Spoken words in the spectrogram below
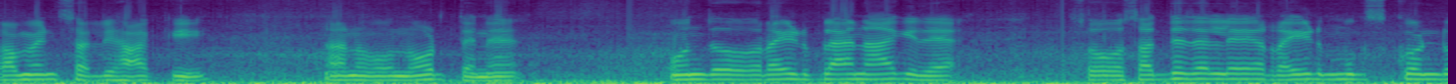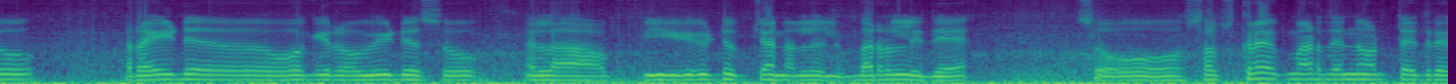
ಕಾಮೆಂಟ್ಸಲ್ಲಿ ಹಾಕಿ ನಾನು ನೋಡ್ತೇನೆ. ಒಂದು ರೈಡ್ ಪ್ಲ್ಯಾನ್ ಆಗಿದೆ. ಸೊ ಸದ್ಯದಲ್ಲೇ ರೈಡ್ ಮುಗಿಸ್ಕೊಂಡು ರೈಡ್ ಹೋಗಿರೋ ವೀಡಿಯೋಸು ಎಲ್ಲ ಈ ಯೂಟ್ಯೂಬ್ ಚಾನಲಲ್ಲಿ ಬರಲಿದೆ. ಸೊ ಸಬ್ಸ್ಕ್ರೈಬ್ ಮಾಡದೆ ನೋಡ್ತಾ ಇದ್ದರೆ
